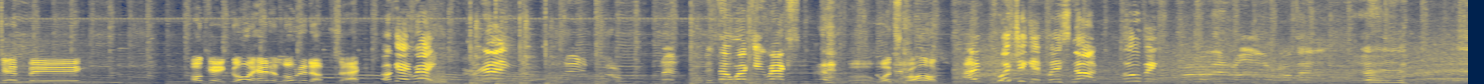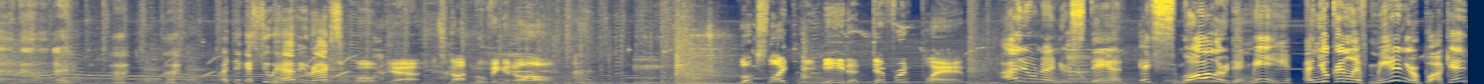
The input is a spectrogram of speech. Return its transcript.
tipping. Okay, go ahead and load it up, Zack. Okay, right. It's not working, Rex. Uh, what's wrong? I'm pushing it, but it's not moving. I think it's too heavy, Rex. Oh, yeah, it's not moving at all. Hmm. Looks like we need a different plan. I don't understand. It's smaller than me, and you can lift me in your bucket.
